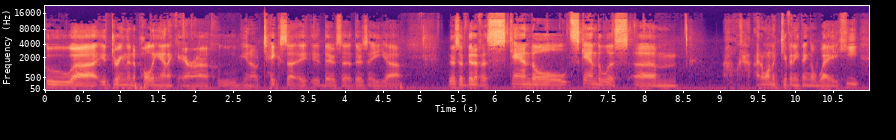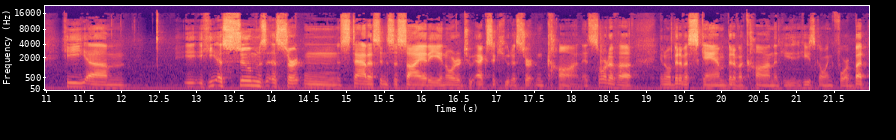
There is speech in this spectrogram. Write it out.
who uh, during the Napoleonic era who you know takes a there's a there's a uh, there's a bit of a scandal scandalous um, oh God, I don't want to give anything away he he um, he assumes a certain status in society in order to execute a certain con. It's sort of a you know a bit of a scam, bit of a con that he, he's going for. But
